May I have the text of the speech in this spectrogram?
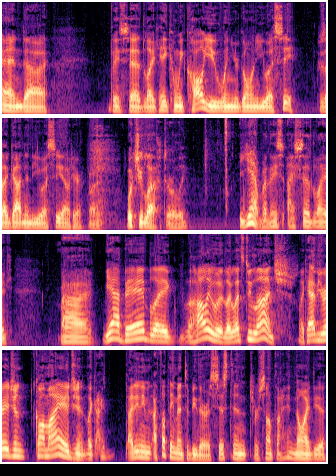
and uh, they said like, "Hey, can we call you when you're going to USC?" Because I'd gotten into USC out here. Right. What you left early? Yeah, but they, I said like, uh, yeah, babe, like Hollywood, like let's do lunch. Like have your agent call my agent. Like I, I didn't even. I thought they meant to be their assistant or something. I had no idea.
